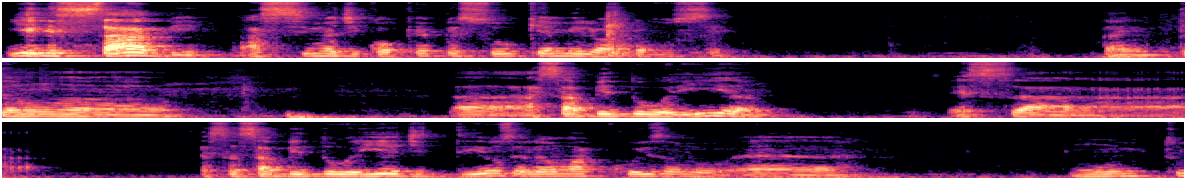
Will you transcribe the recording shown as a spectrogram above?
e ele sabe, acima de qualquer pessoa, o que é melhor para você. Tá? Então, a, a, a, sabedoria, essa, essa sabedoria de Deus, ela é uma coisa é, muito,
